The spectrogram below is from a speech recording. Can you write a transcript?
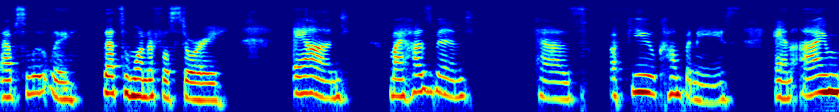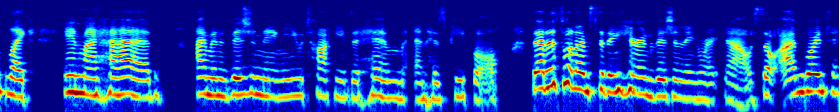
Absolutely. That's a wonderful story. And my husband has a few companies, and I'm like in my head, I'm envisioning you talking to him and his people. That is what I'm sitting here envisioning right now. So I'm going to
